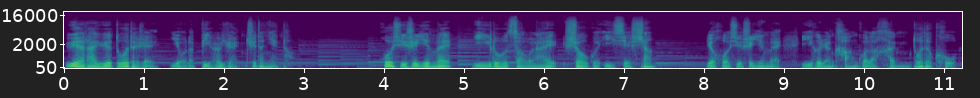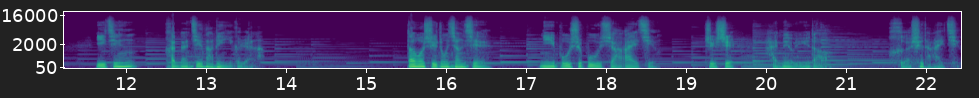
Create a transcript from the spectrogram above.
越来越多的人有了避而远之的念头。或许是因为一路走来受过一些伤，又或许是因为一个人扛过了很多的苦，已经很难接纳另一个人了。但我始终相信，你不是不需要爱情，只是还没有遇到合适的爱情。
